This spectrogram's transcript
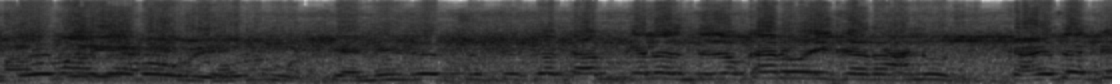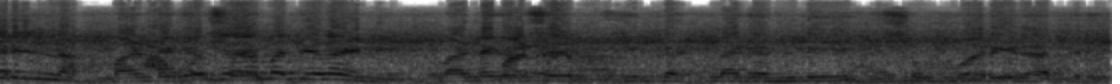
माझा भाऊ आहे. त्यांनी जर चुकीचं काम केलं त्याच्यावर कारवाई करा आणि कायदा करीन ना. आपण त्यामध्ये नाही मी. मांडेकर साहेब ही घटना घडली सोमवारी रात्री.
